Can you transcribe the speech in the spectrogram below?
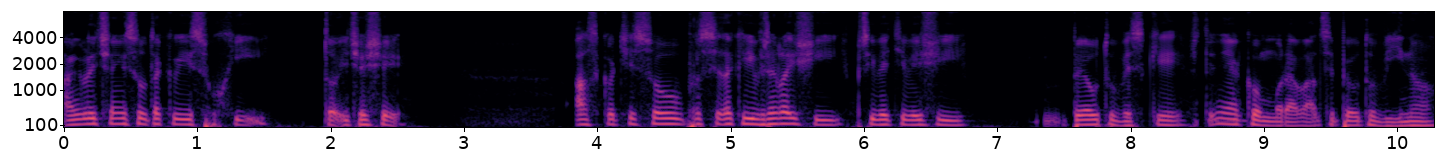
Angličani jsou takový suchý, to i Češi. A Skoti jsou prostě takový vřelejší, přívětivější, pijou tu whisky, stejně jako Moraváci pijou to víno.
